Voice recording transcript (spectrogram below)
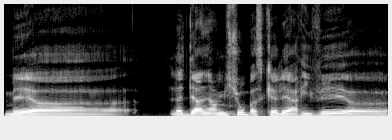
Mais la dernière mission, parce qu'elle est arrivée euh,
